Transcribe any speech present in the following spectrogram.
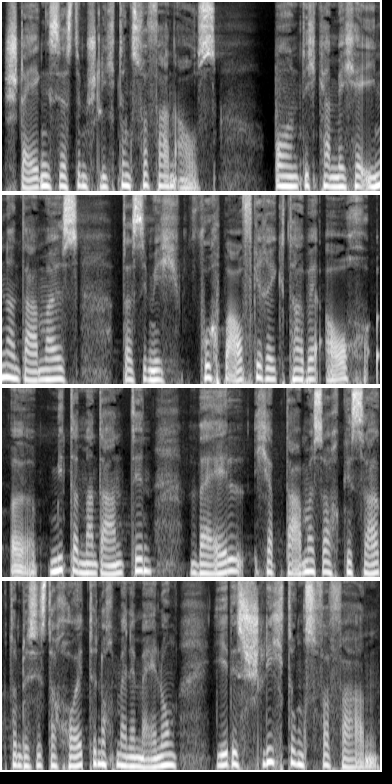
steigen sie aus dem Schlichtungsverfahren aus. Und ich kann mich erinnern damals, dass ich mich furchtbar aufgeregt habe, auch äh, mit der Mandantin, weil ich habe damals auch gesagt, und das ist auch heute noch meine Meinung, jedes Schlichtungsverfahren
